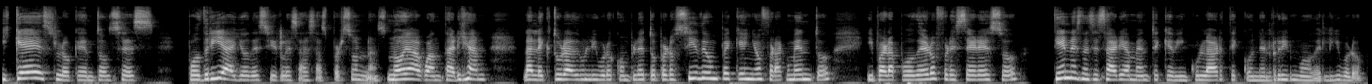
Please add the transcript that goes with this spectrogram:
¿Y qué es lo que entonces podría yo decirles a esas personas? No aguantarían la lectura de un libro completo, pero sí de un pequeño fragmento y para poder ofrecer eso tienes necesariamente que vincularte con el ritmo del libro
